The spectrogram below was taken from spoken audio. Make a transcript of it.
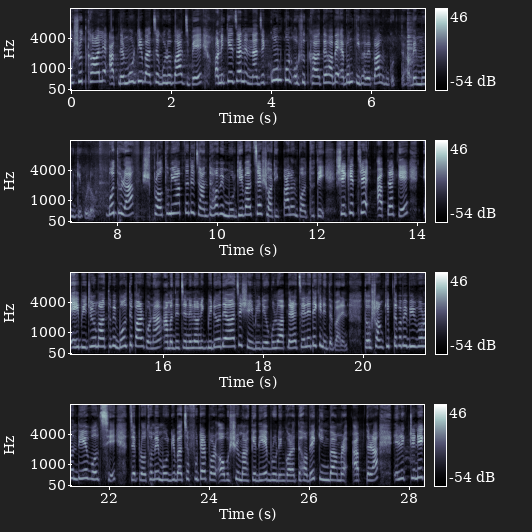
ওষুধ খাওয়ালে আপনার মুরগির বাচ্চাগুলো বাঁচবে, অনেকেই জানেন না যে কোন কোন ওষুধ খাওয়াতে হবে এবং কীভাবে পালন করতে হবে মুরগিগুলো। বন্ধুরা প্রথমে আপনাদের জানতে হবে মুরগির বাচ্চার সঠিক পালন পদ্ধতি। সেক্ষেত্রে আপনাকে এই ভিডিওর মাধ্যমে বলতে পারব না। আমাদের চ্যানেলে অনেক ভিডিও দেওয়া আছে, সেই ভিডিওগুলো আপনারা চাইলে দেখে নিতে পারেন। তো সংক্ষিপ্তভাবে বিবরণ দিয়ে বলছি যে, প্রথমে মুরগির বাচ্চা ফুটার পর অবশ্যই মাকে দিয়ে ব্রুডিং করাতে হবে কিংবা আমরা, আপনারা ইলেকট্রনিক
